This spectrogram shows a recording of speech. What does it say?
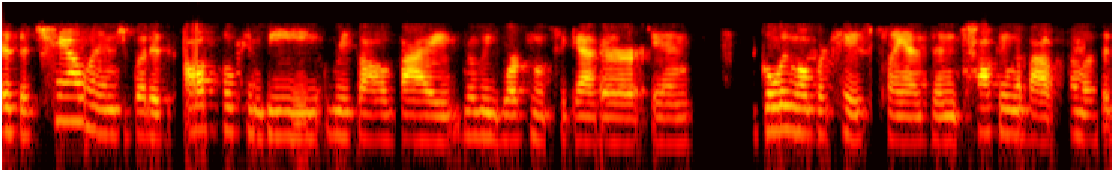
is a challenge, but it also can be resolved by really working together and going over case plans and talking about some of the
